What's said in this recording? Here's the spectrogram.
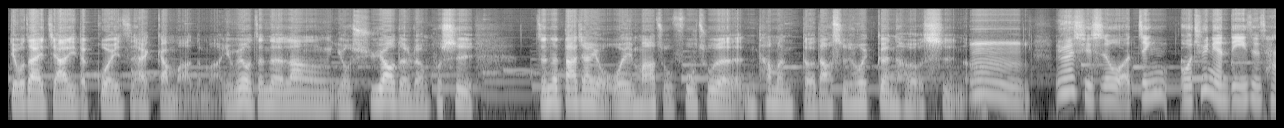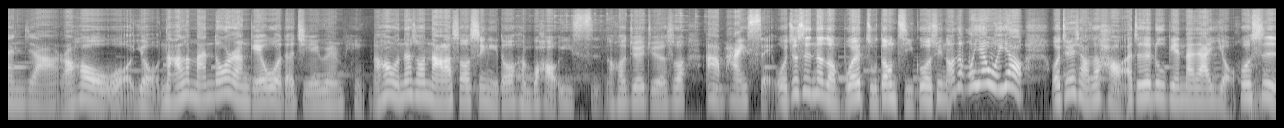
丢在家里的柜子还干嘛的吗？有没有真的让有需要的人，或是真的大家有为妈祖付出的人，他们得到是不是会更合适呢？嗯。因为其实我今我去年第一次参加，然后我有拿了蛮多人给我的结缘品，然后我那时候拿的时候心里都很不好意思，然后就会觉得说啊拍谁？我就是那种不会主动挤过去，然后说我要我要，我就会想说好啊，就是路边大家有，或是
